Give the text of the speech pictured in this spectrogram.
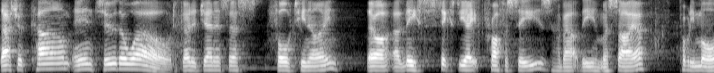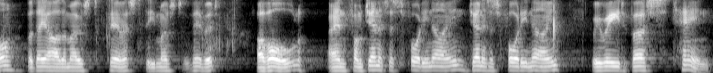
that should come into the world. Go to Genesis 49. There are at least 68 prophecies about the Messiah, probably more, but they are the most clearest, the most vivid of all. And from Genesis 49, Genesis 49, we read verse 10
